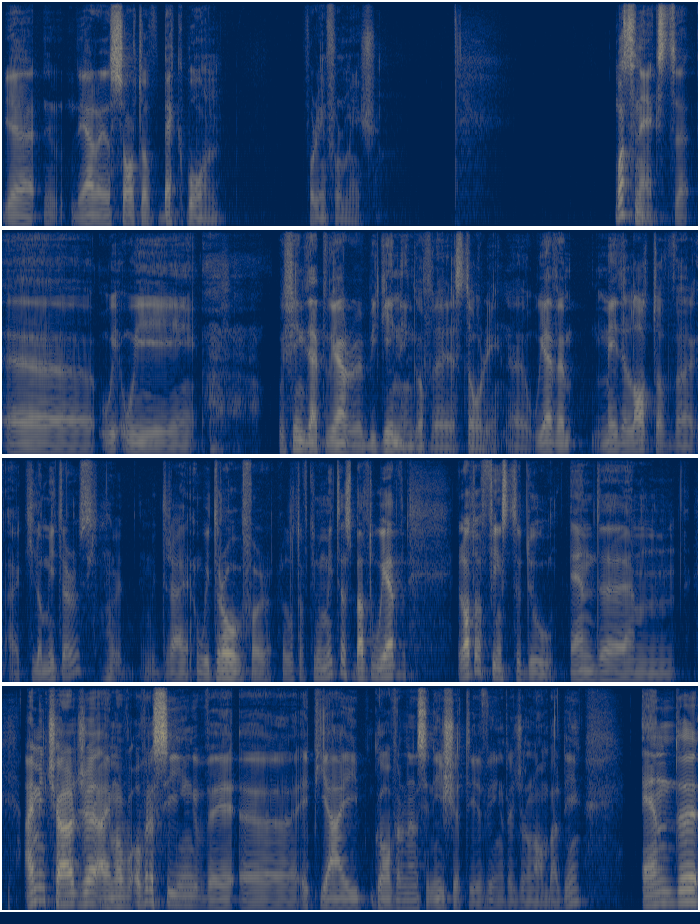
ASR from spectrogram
Yeah, they are a sort of backbone for information. What's next? Uh, we, we we think that we are at the beginning of the story. Uh, we have um, made a lot of uh, uh, kilometers. We, we, drove for a lot of kilometers, but we have a lot of things to do. And um, I'm in charge, I'm overseeing the uh, API governance initiative in Region Lombardy. And uh,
